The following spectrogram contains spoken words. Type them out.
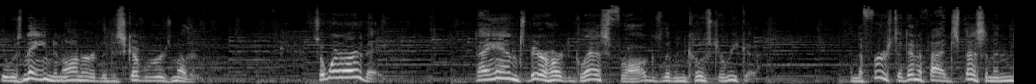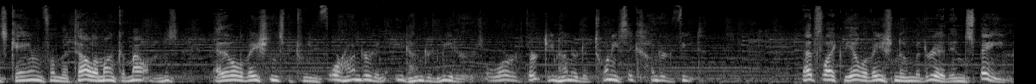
It was named in honor of the discoverer's mother. So where are they? Diane's bare-hearted glass frogs live in Costa Rica, and the first identified specimens came from the Talamanca Mountains at elevations between 400 and 800 meters, or 1,300 to 2,600 feet. That's like the elevation of Madrid in Spain,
